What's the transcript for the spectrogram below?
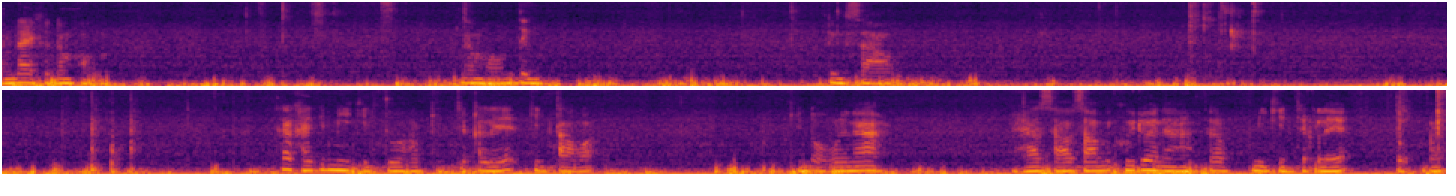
ันได้คือน้ำหอม น้ำหอมดึง ดึงสาวถ้าใครที่มีกลิ่นตัวครับกลิ่นจักระเละกลิ่นเต่าอะกลิ่นออกเลยนะหาสาวสาวไม่คุยด้วยนะ ถ้ามีกลิ่นจักระเละตกปั๊บ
